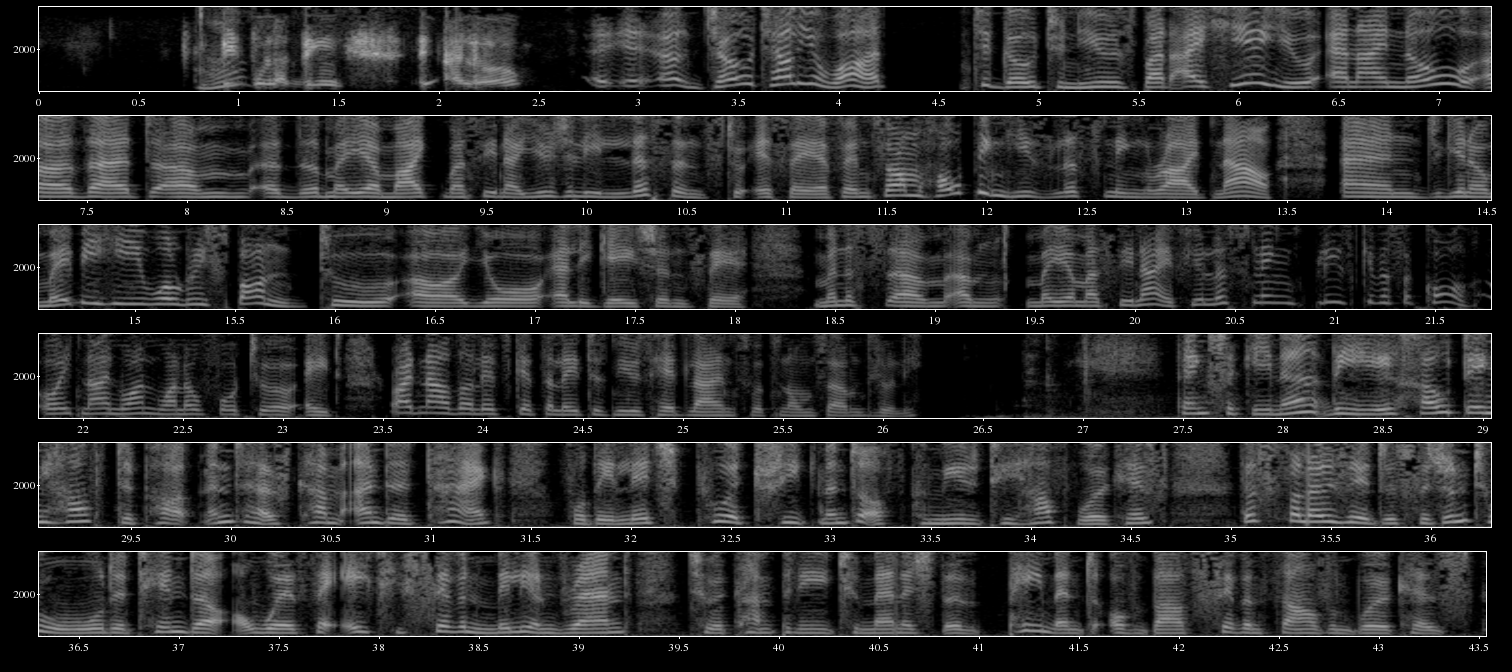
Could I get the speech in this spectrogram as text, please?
Huh? People are being hello. Uh, uh, Joe, tell you what, to go to news, but I hear you, and I know uh, that um, uh, the mayor Mike Masina usually listens to SAFM, so I'm hoping he's listening right now, and you know maybe he will respond to uh, your allegations there, Minister um, um, Mayor Masina. If you're listening, please give us a call 0891 104 208. Right now, though, let's get the latest news headlines with Nomsa Mdluli. Thanks, Sakina. The Gauteng Health Department has come under attack for the alleged poor treatment of community health workers. This follows their decision to award a tender worth 87 million rand to a company to manage the payment of about 7,000 workers.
